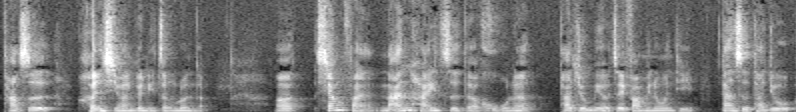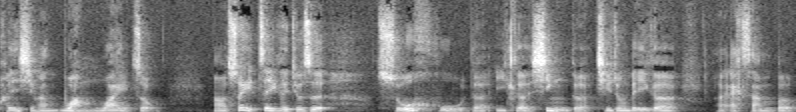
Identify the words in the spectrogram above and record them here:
她是。很喜欢跟你争论的，呃，相反，男孩子的虎呢，他就没有这方面的问题，但是他就很喜欢往外走，啊，所以这个就是属虎的一个性格其中的一个呃 example。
